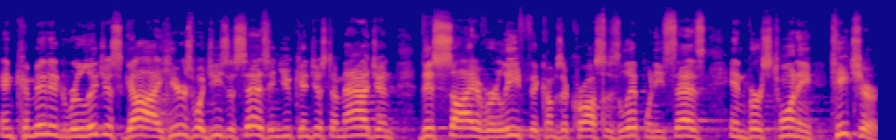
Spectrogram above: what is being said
and committed religious guy hears what Jesus says, and you can just imagine this sigh of relief that comes across his lip when he says in verse 20, Teacher,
